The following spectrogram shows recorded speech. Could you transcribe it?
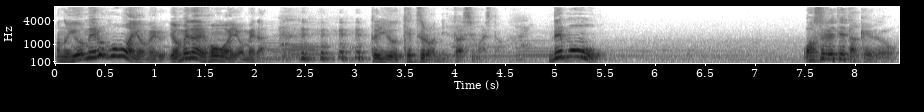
あの読める本は読める。読めない本は読めない。という結論に達しました。はい。でも忘れてたけど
